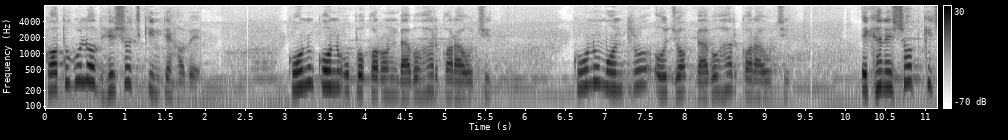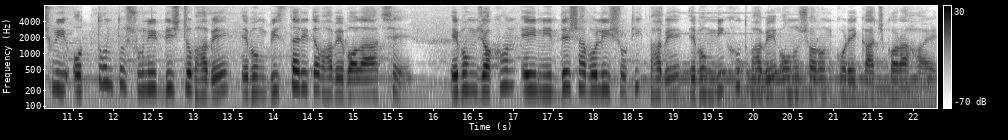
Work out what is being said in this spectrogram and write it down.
কতগুলো ভেষজ কিনতে হবে? কোন কোন উপকরণ ব্যবহার করা উচিত? কোন মন্ত্র ও জপ ব্যবহার করা উচিত? এখানে সব কিছুই অত্যন্ত সুনির্দিষ্টভাবে এবং বিস্তারিতভাবে বলা আছে এবং যখন এই নির্দেশাবলী সঠিকভাবে এবং নিখুঁতভাবে অনুসরণ করে কাজ করা হয়,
